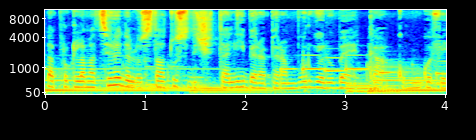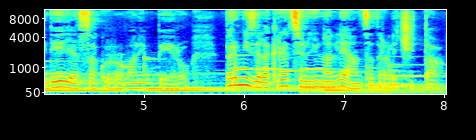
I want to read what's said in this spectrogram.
La proclamazione dello status di città libera per Amburgo e Lubecca, comunque fedeli al Sacro Romano Impero, permise la creazione di un'alleanza tra le città.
